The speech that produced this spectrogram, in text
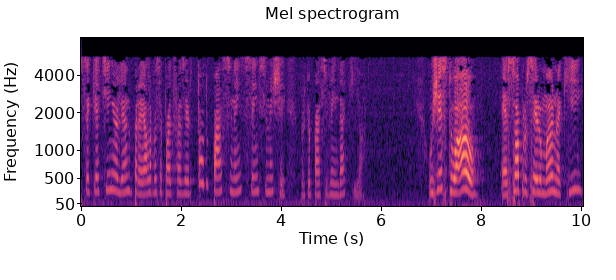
Você quietinha olhando para ela, você pode fazer todo o passe nem sem se mexer, porque o passe vem daqui, ó. O gestual é só para o ser humano aqui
